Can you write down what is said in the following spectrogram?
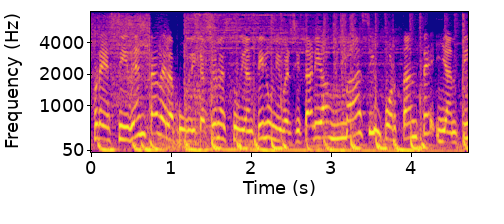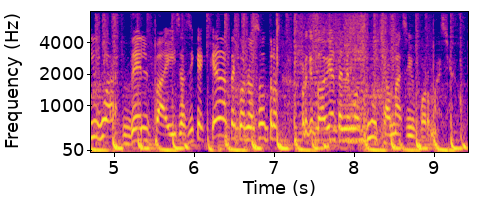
presidenta de la publicación estudiantil universitaria más importante y antigua del país. Así que quédate con nosotros porque todavía tenemos mucha más información.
